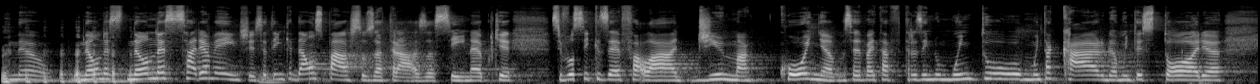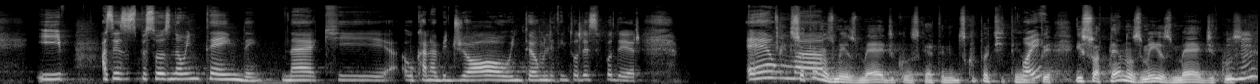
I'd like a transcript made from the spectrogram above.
Não, não, não necessariamente. Você tem que dar uns passos atrás, assim, né? Porque se você quiser falar de maconha, você vai estar tá trazendo muito, muita carga, muita história. E às vezes as pessoas não entendem, né, que o canabidiol, então, ele tem todo esse poder. É uma... Isso até nos meios médicos, Catherine, desculpa te interromper. Oi? Isso até nos meios médicos. Uhum.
